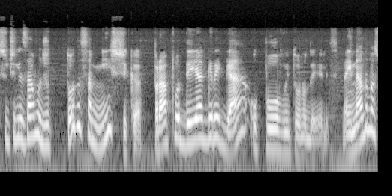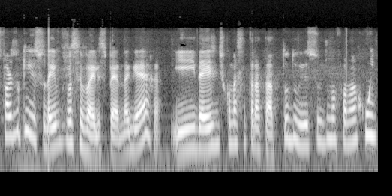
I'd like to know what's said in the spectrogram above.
se utilizavam de toda essa mística para poder agregar o povo em torno deles. Né? E nada mais faz do que isso. Daí você vai, eles perdem a guerra, e daí a gente começa a tratar tudo isso de uma forma ruim,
